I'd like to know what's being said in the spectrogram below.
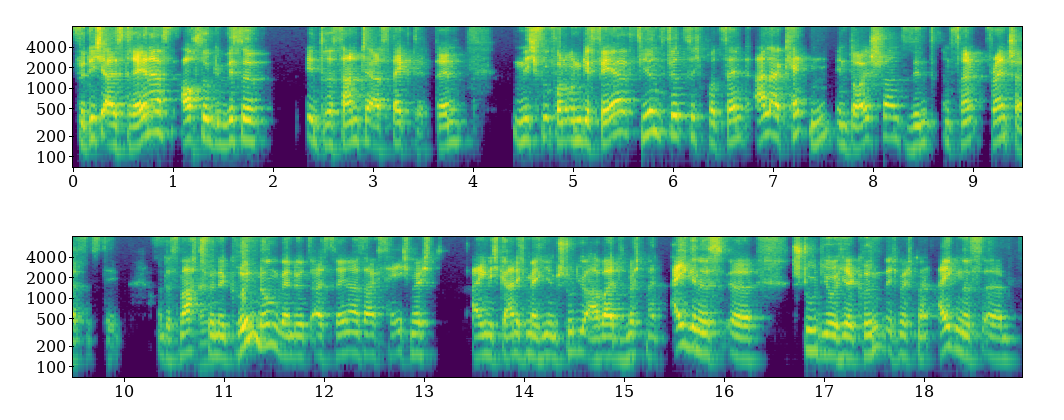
für dich als Trainer auch so gewisse interessante Aspekte, denn nicht von ungefähr 44 Prozent aller Ketten in Deutschland sind ein Franchise-System. Und das macht für eine Gründung, wenn du jetzt als Trainer sagst, hey, ich möchte eigentlich gar nicht mehr hier im Studio arbeiten, ich möchte mein eigenes äh, Studio hier gründen, ich möchte mein eigenes ähm,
